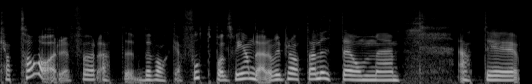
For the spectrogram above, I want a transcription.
Qatar för att bevaka fotbolls-VM där. Och vi pratar lite om att det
